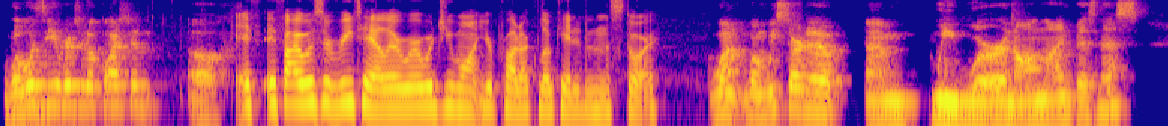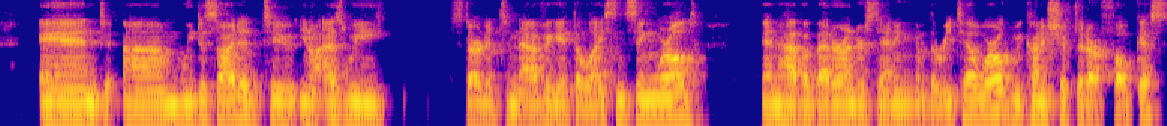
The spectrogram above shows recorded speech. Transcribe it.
what was the original question? Oh, If if I was a retailer, where would you want your product located in the store? when when we started out, um, we were an online business, and um, we decided to, you know, as we started to navigate the licensing world and have a better understanding of the retail world, we kind of shifted our focus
